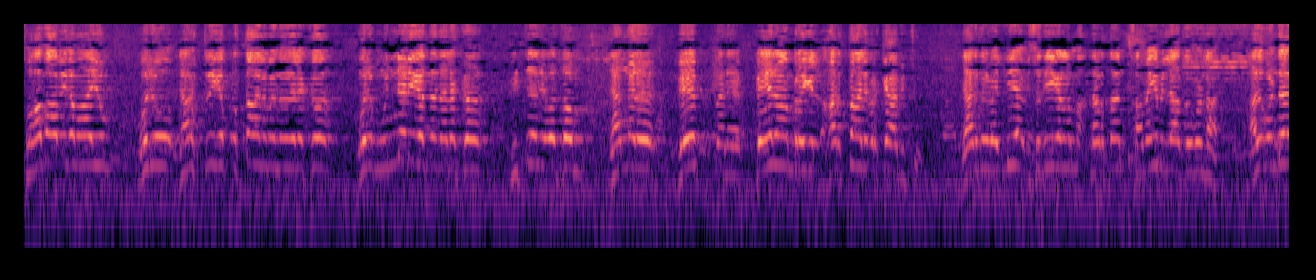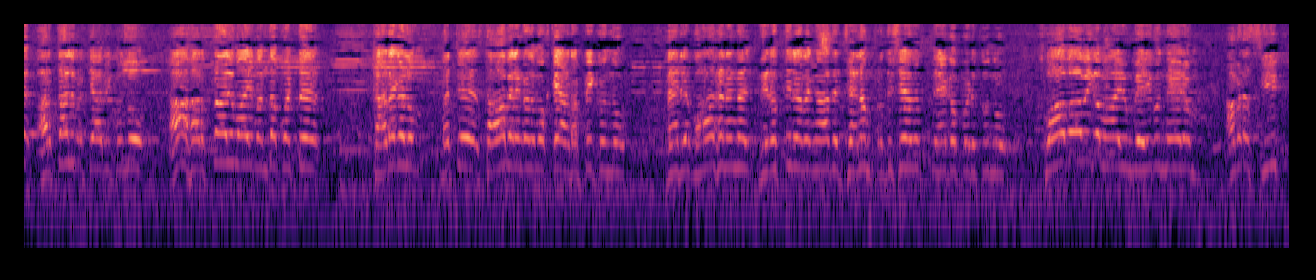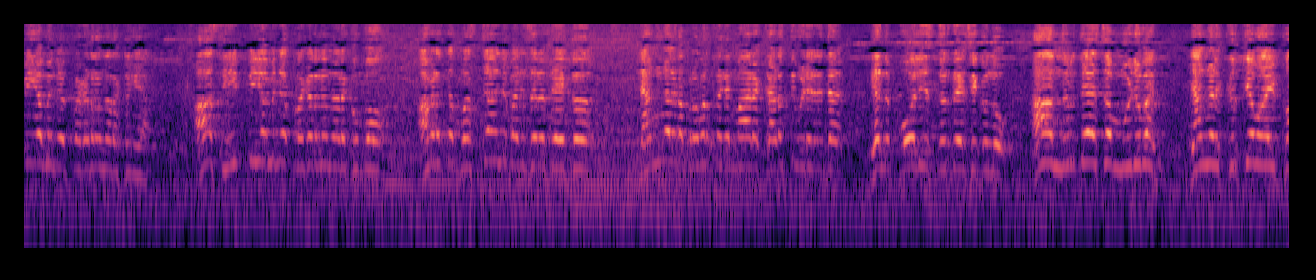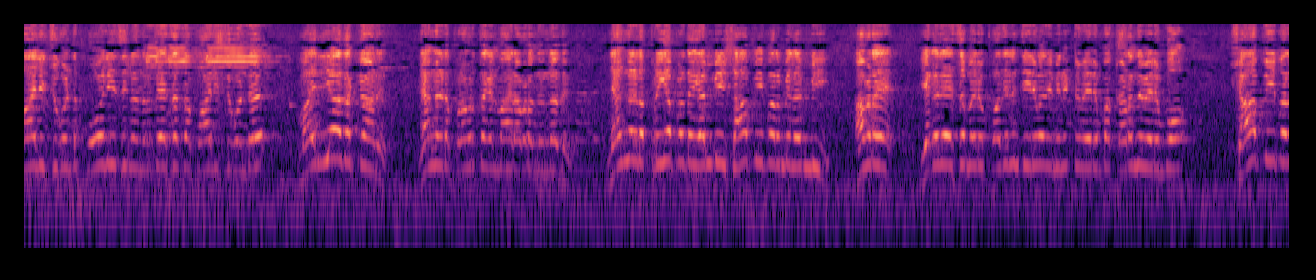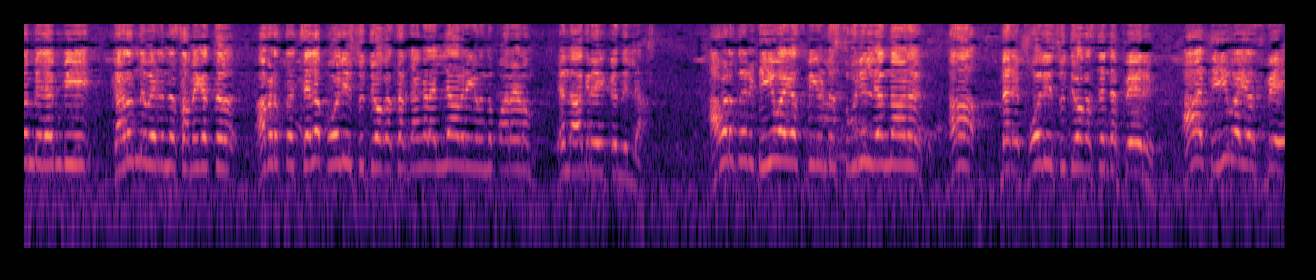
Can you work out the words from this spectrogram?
സ്വാഭാവികമായും ഒരു രാഷ്ട്രീയ പ്രസ്ഥാനം എന്ന നിലയ്ക്ക് ഒരു മുന്നണി എന്ന നിലയ്ക്ക് പിറ്റേ ദിവസം ഞങ്ങൾ വേ- പേരാമ്പ്രയിൽ ഹർത്താൽ പ്രഖ്യാപിച്ചു. ഞാനിതിന് വലിയ വിശദീകരണം നടത്താൻ സമയമില്ലാത്തതുകൊണ്ടാണ്. അതുകൊണ്ട് ഹർത്താൽ പ്രഖ്യാപിക്കുന്നു. ആ ഹർത്താലുമായി ബന്ധപ്പെട്ട് കടകളും മറ്റ് സ്ഥാപനങ്ങളും ഒക്കെ അടപ്പിക്കുന്നു. വാഹനങ്ങൾ നിരത്തിലിറങ്ങാതെ ജനം പ്രതിഷേധം രേഖപ്പെടുത്തുന്നു. സ്വാഭാവികമായും വൈകുന്നേരം അവിടെ സി പി എമ്മിന്റെ പ്രകടനം നടക്കുകയാണ്. ആ സി പി എമ്മിന്റെ പ്രകടനം നടക്കുമ്പോൾ അവിടുത്തെ ബസ് സ്റ്റാൻഡ് പരിസരത്തേക്ക് ഞങ്ങളുടെ പ്രവർത്തകന്മാരെ കടത്തിവിടരുത് എന്ന് പോലീസ് നിർദ്ദേശിക്കുന്നു. ആ നിർദ്ദേശം മുഴുവൻ ഞങ്ങൾ കൃത്യമായി പാലിച്ചുകൊണ്ട് പോലീസിന്റെ നിർദ്ദേശത്തെ പാലിച്ചുകൊണ്ട് മര്യാദക്കാണ് ഞങ്ങളുടെ പ്രവർത്തകന്മാർ അവിടെ നിന്നത്. ഞങ്ങളുടെ പ്രിയപ്പെട്ട M P Shafi Parambil M P അവിടെ ഏകദേശം ഒരു പതിനഞ്ച് ഇരുപത് മിനിറ്റ് വരുമ്പോ കടന്നു വരുമ്പോ ഷാഫി പറമ്പിൽ എം പി കടന്നു വരുന്ന സമയത്ത് അവിടുത്തെ ചില പോലീസ് ഉദ്യോഗസ്ഥർ ഞങ്ങൾ എല്ലാവരെയും ഒന്ന് പറയണം എന്ന് ആഗ്രഹിക്കുന്നില്ല. അവിടുത്തെ ഒരു ഡിവൈഎസ്പി ഉണ്ട് സുനിൽ എന്നാണ് ആ പോലീസ് ഉദ്യോഗസ്ഥന്റെ പേര്. ആ ഡിവൈഎസ്പി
